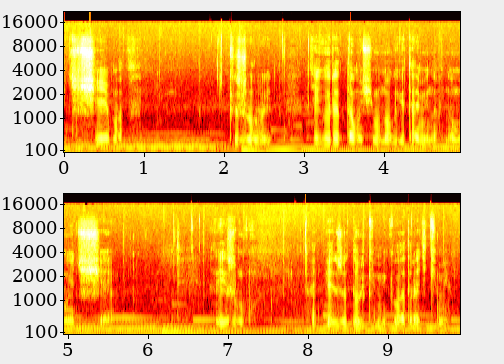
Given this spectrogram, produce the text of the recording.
Очищаем от кожуры. Хотя говорят, там очень много витаминов, но мы очищаем. Режем, опять же, дольками, квадратиками.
